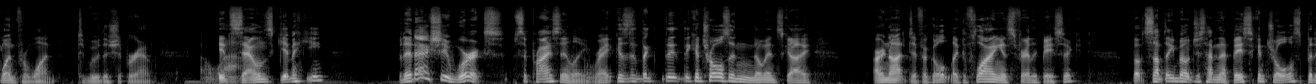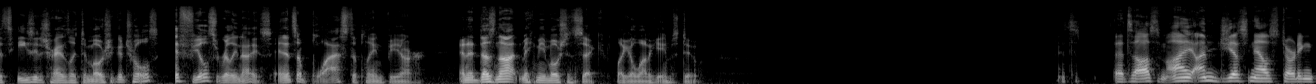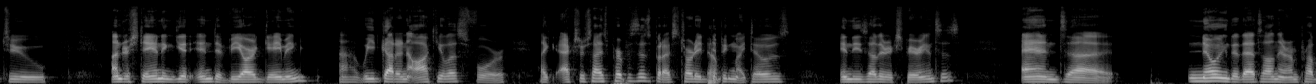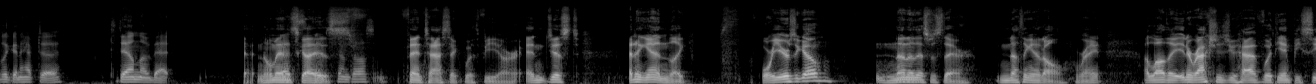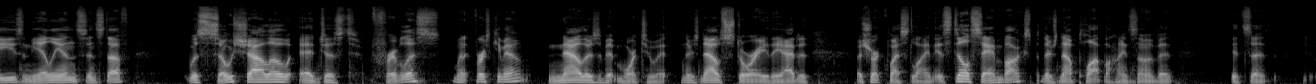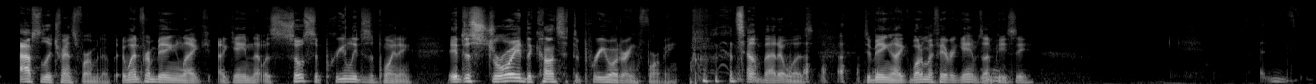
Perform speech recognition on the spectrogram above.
one for one to move the ship around. Oh, wow. It sounds gimmicky, but it actually works surprisingly, right? Because the, the, the controls in No Man's Sky are not difficult. Like the flying is fairly basic, but something about just having that basic controls, but it's easy to translate to motion controls. It feels really nice, and it's a blast to play in VR. And it does not make me motion sick like a lot of games do. That's that's awesome. I I'm just now starting to understand and get into VR gaming. Uh, we'd got an Oculus for like exercise purposes, but I've started yep. dipping my toes in these other experiences, and uh, knowing that that's on there, I'm probably gonna have to to download that. Yeah, no Man's That's- Sky is sounds awesome. fantastic with VR, and just and again, like f- four years ago, none of this was there, nothing at all, right? A lot of the interactions you have with the NPCs and the aliens and stuff was so shallow and just frivolous when it first came out. Now there's a bit more to it. There's now story. They added a short quest line. It's still a sandbox, but there's now plot behind some of it. It's a absolutely transformative. It went from being like a game that was so supremely disappointing. It destroyed the concept of pre-ordering for me. That's how bad it was. to being like one of my favorite games on PC.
